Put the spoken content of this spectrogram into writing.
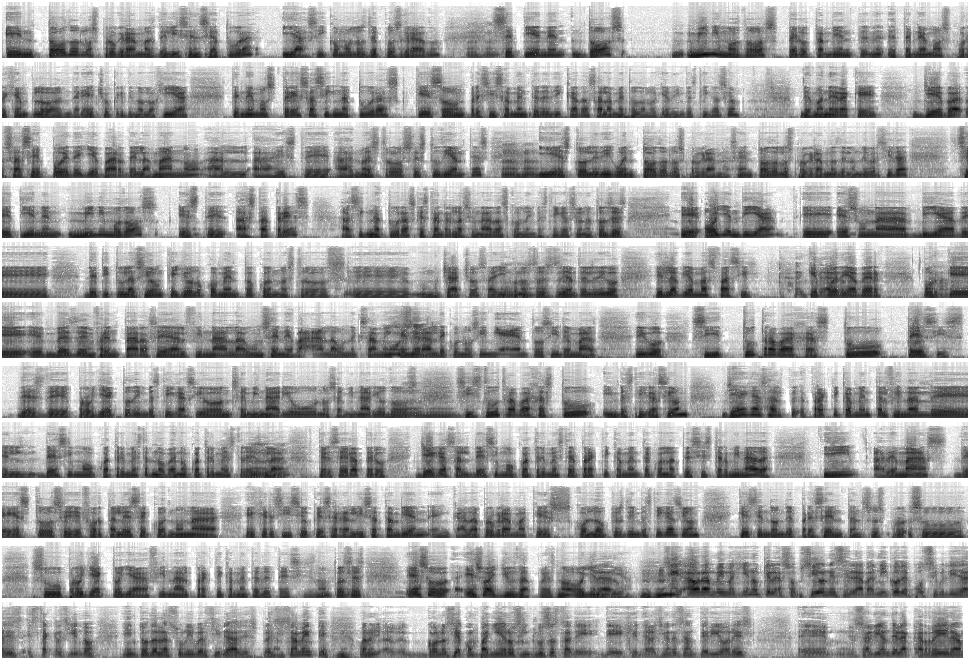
en todos los programas de licenciatura y así como los de posgrado, se tienen dos mínimo dos, pero también eh, tenemos, por ejemplo, en Derecho, Criminología, tenemos tres asignaturas que son precisamente dedicadas a la metodología de investigación. De manera que lleva, o sea, se puede llevar de la mano al, a, este, a nuestros estudiantes y esto le digo en todos los programas, ¿eh? en todos los programas de la universidad, se tienen mínimo dos este, hasta tres asignaturas que están relacionadas con la investigación. Entonces, eh, hoy en día eh, es una vía de, de, titulación que yo lo comento con nuestros eh, muchachos, ahí con nuestros estudiantes, les digo, es la vía más fácil que puede haber, porque en vez de enfrentarse al final a un Ceneval, a un examen uh, general de conocimientos y demás, digo, si tú trabajas tu tesis, desde proyecto de investigación, seminario 1, seminario 2, si tú trabajas tu investigación, llegas al, prácticamente al final del décimo cuatrimestre, noveno cuatrimestre es la tercera, pero llegas al décimo cuatrimestre prácticamente con la tesis terminada. Y además de esto se fortalece con un ejercicio que se realiza también en cada programa, que es coloquios de investigación, que es en donde presentan sus, su, su proyecto ya final prácticamente de tesis, ¿no? Entonces, eso, eso ayuda, pues, ¿no? Hoy en día. Sí, ahora me imagino que las opciones, el abanico de posibilidades está creciendo en todas las universidades, precisamente. Bueno, yo eh, conocía compañeros, incluso hasta de, generaciones anteriores, eh, salían de la carrera,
